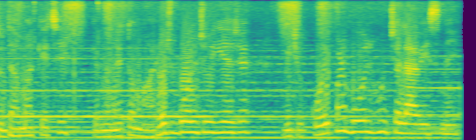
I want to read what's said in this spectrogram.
સુદામા કહે છે કે મને તો મારો જ બોલ જોઈએ છે, બીજું કોઈ પણ બોલ હું ચલાવીશ નહીં.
